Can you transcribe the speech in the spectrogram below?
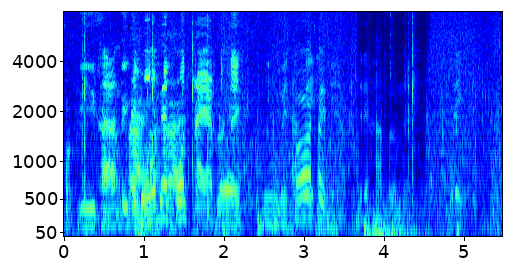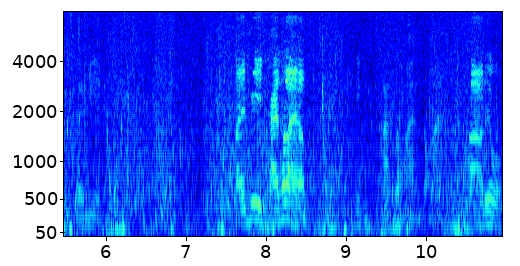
กดอีค้างดิไอ้เก่งโบ๊ทแม่งโคตรแสบเลย Oi. จะได้ครับเพิ่มเลยเฮ้ยใส่มีดไอ้มีดใช้เท่าไหร่ครับนี่ขาดสองอันสองอันมาเอาเดี๋ยวผม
